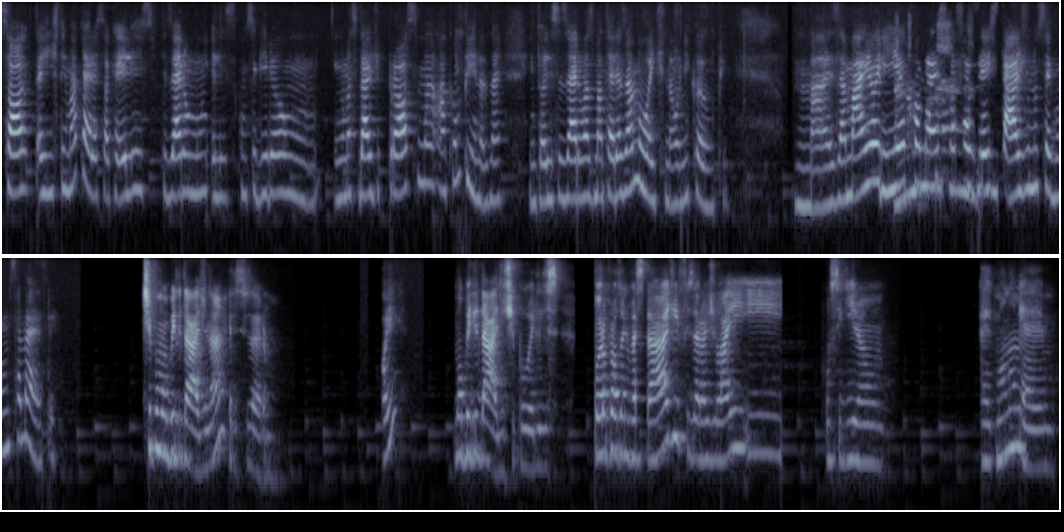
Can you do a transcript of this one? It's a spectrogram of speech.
Só a gente tem matéria, só que eles fizeram, eles conseguiram em uma cidade próxima a Campinas, né? Então eles fizeram as matérias à noite na Unicamp. Mas a maioria ah. começa a fazer estágio no segundo semestre. Tipo mobilidade, né? Que eles fizeram. Oi? Mobilidade, tipo, eles foram para outra universidade, fizeram de lá e, e conseguiram. É, como é o nome é?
